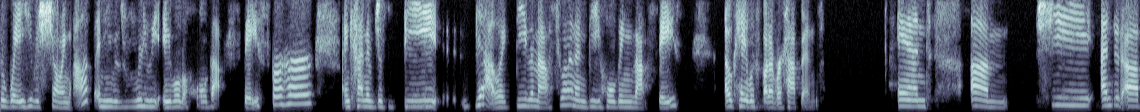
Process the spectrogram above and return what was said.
the way he was showing up and he was really able to hold that space for her and kind of just be yeah like be the masculine and be holding that space okay with whatever happened and um she ended up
